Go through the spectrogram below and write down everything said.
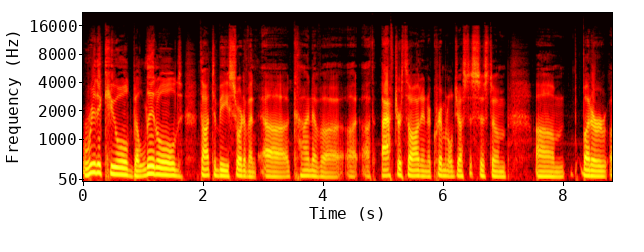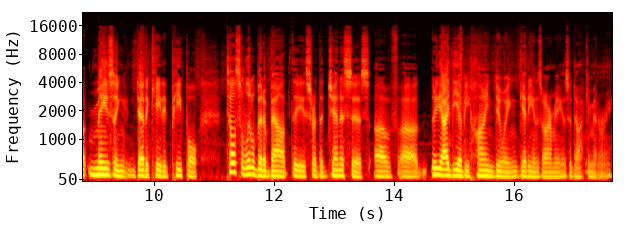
ridiculed, belittled, thought to be sort of an uh, kind of a, a, a, afterthought in a criminal justice system, um, but are amazing, dedicated people. Tell us a little bit about the sort of the genesis of uh, the idea behind doing Gideon's Army as a documentary.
